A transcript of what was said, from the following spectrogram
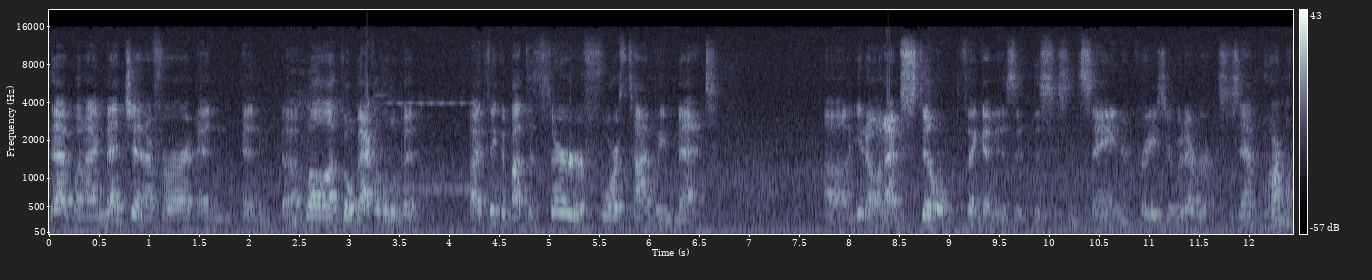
that when I met Jennifer, and, and uh, well, I'll go back a little bit. I think about the third or fourth time we met, uh, you know, and I'm still thinking, is it, this is insane or crazy or whatever. This is abnormal.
